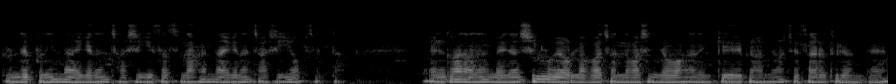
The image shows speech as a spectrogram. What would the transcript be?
그런데 브닌나에게는 자식이 있었으나 한나에게는 자식이 없었다. 엘가나는 매년 실로에 올라가 전능하신 여호와 하나님께 예배하며 제사를 드렸는데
